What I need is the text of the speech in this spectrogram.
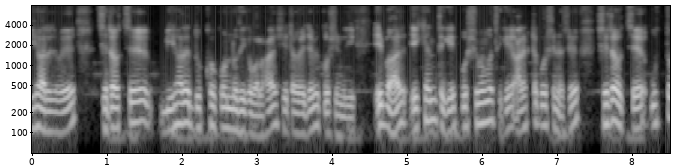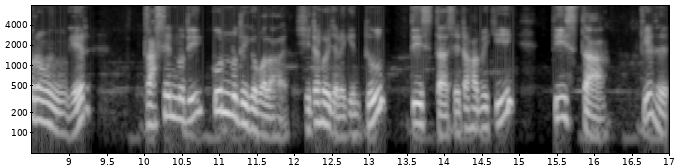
বিহারের হয়ে, সেটা হচ্ছে বিহারের দুঃখ কোন নদীকে বলা হয়, সেটা হয়ে যাবে কোশি নদী এবার এখান থেকে, পশ্চিমবঙ্গ থেকে আরেকটা কোশ্চেন আসে, সেটা হচ্ছে উত্তরবঙ্গের ত্রাসের নদী কোন নদীকে বলা হয়? সেটা হয়ে যাবে কিন্তু তিস্তা। সেটা হবে কি? তিস্তা। ঠিক আছে?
